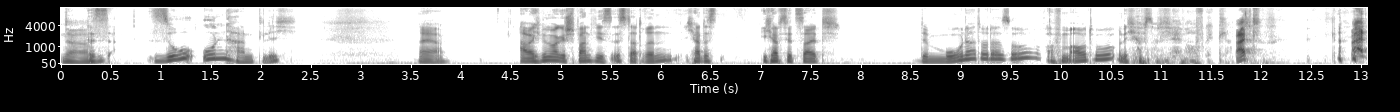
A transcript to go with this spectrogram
Das ist so unhandlich. Naja. Aber ich bin mal gespannt, wie es ist da drin. Ich hatte es, ich habe es jetzt seit einem Monat oder so auf dem Auto und ich habe es noch nicht einmal aufgeklappt. Was?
